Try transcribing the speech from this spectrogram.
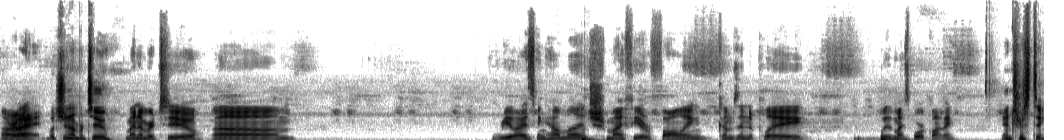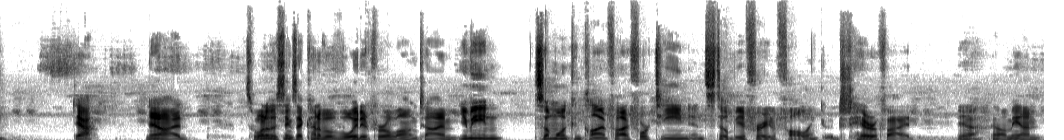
All right. What's your number two? My number two. Um, realizing how much my fear of falling comes into play with my sport climbing. Interesting. Yeah. No, I. It's one of those things I kind of avoided for a long time. You mean someone can climb 514 and still be afraid of falling? Terrified. Yeah. Oh man.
